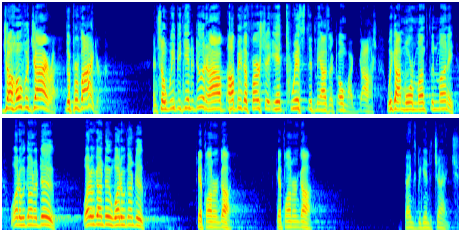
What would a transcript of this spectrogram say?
Jehovah Jireh, the provider. And so we begin to do it, and I'll, I'll be the first. It twisted me. I was like, oh my gosh, we got more month than money. What are we going to do? What are we going to do? What are we going to do? Kept honoring God. Kept honoring God. Things begin to change.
